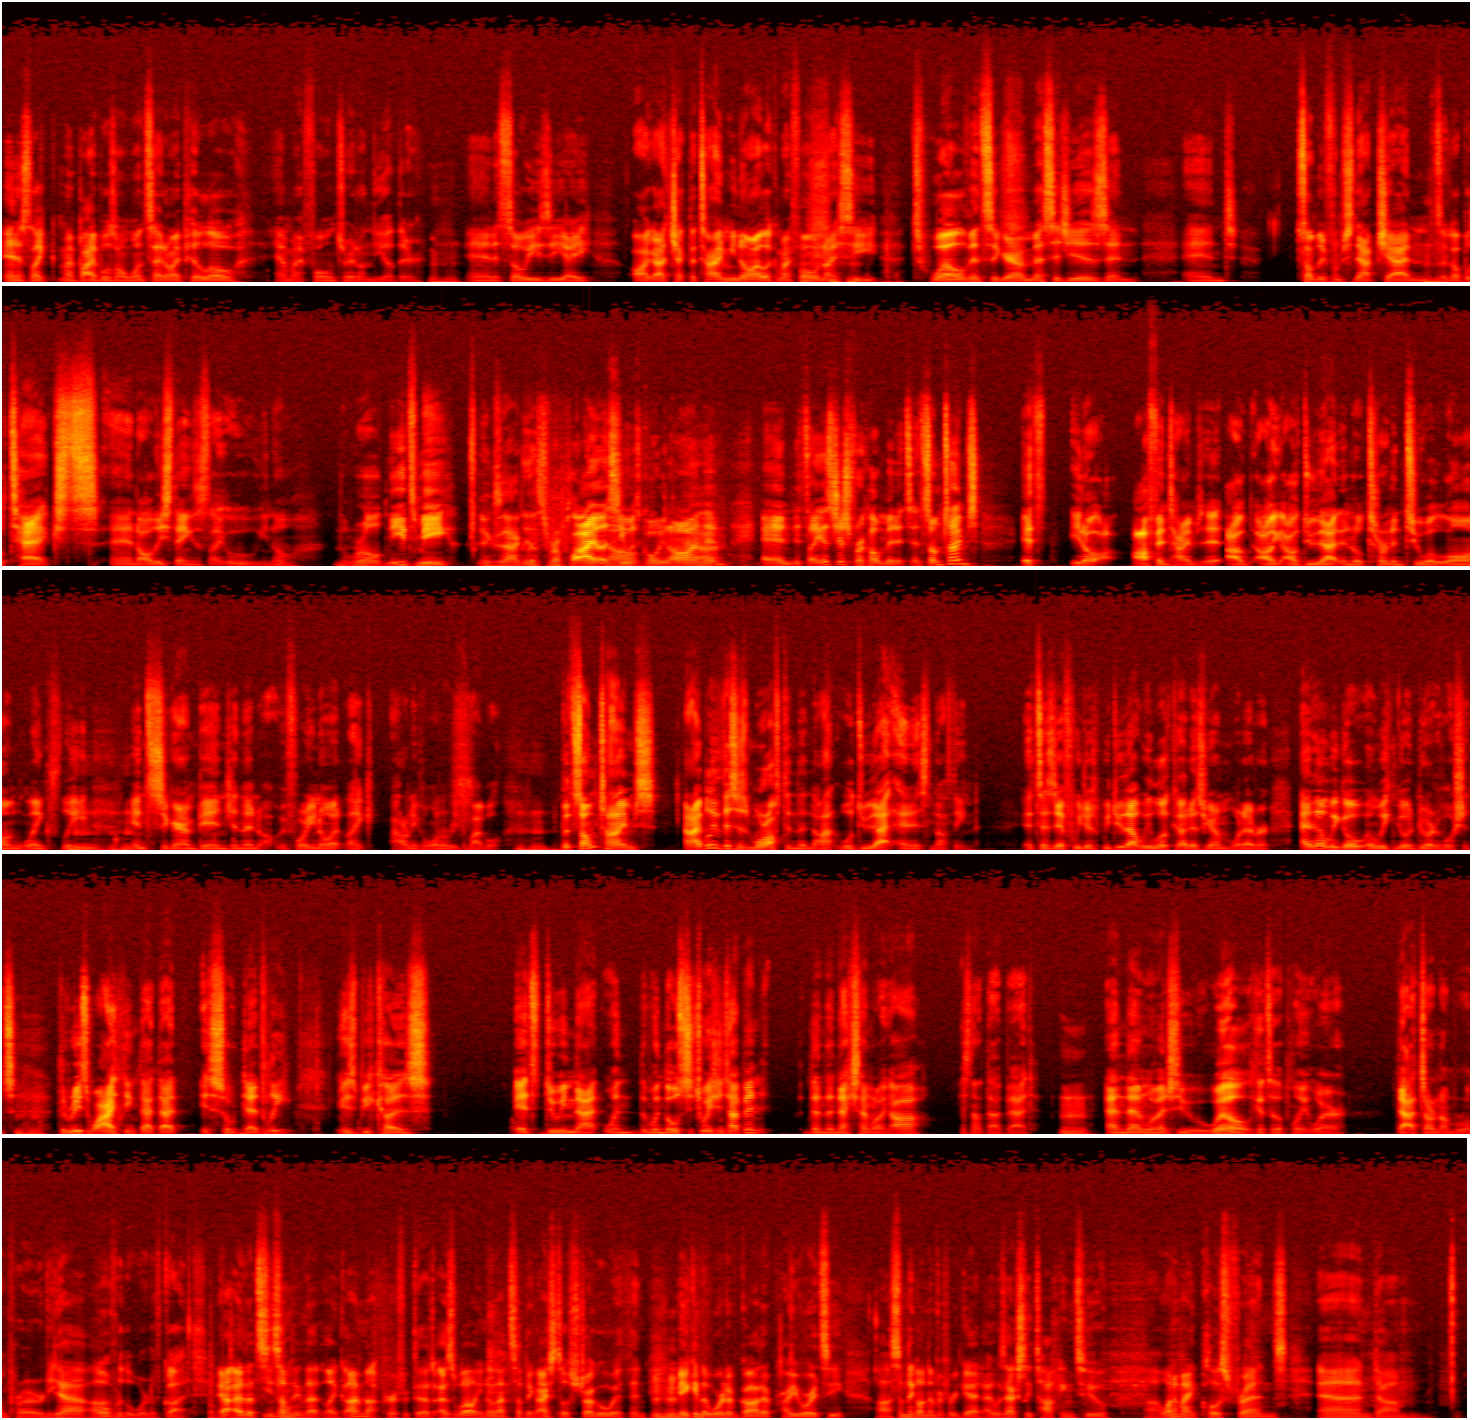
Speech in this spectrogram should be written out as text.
and it's like my bible's on one side of my pillow and my phone's right on the other. Mm-hmm. and it's so easy. I oh i gotta check the time. You know i look at my phone i see 12 instagram messages and and something from snapchat and it's a couple texts and all these things. It's like ooh you know the Mhm. world needs me. Exactly. let's reply. Let's see what's going on Yeah. and and it's like it's just for a couple minutes. And sometimes it's you know oftentimes it, I'll, I'll i'll do that and it'll turn into a long lengthy Mm-hmm. instagram binge and then before you know it like i don't even want to read the bible Mm-hmm. but sometimes and i believe this is more often than not we'll do that and it's nothing it's as if we just we do that we look at instagram whatever and then we go and we can go do our devotions Mm-hmm. the reason why I think that that is so deadly is because it's doing that when when those situations happen. Then the next time we're like, ah, it's not that bad, Mm. and then eventually we will get to the point where that's our number one priority Yeah. Um, over the Word of God. Yeah, uh, that's you know? something that like I'm not perfect at as well. You know, that's something I still struggle with, and Mhm. making the Word of God a priority. Uh, something I'll never forget. I was actually talking to uh, one of my close friends, and um,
